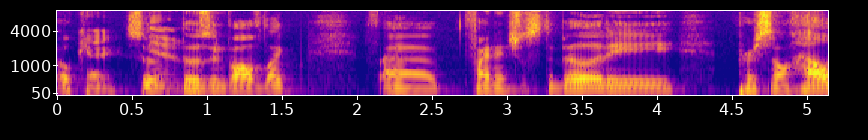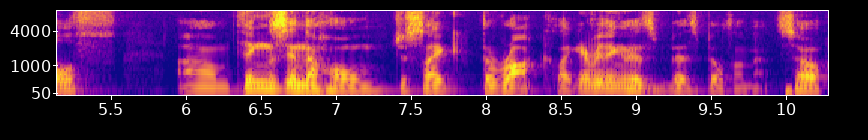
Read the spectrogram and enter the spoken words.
okay. So Yeah. those involved like uh, financial stability, personal health, um, things in the home, just like the rock, like everything that's that's built on that. So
